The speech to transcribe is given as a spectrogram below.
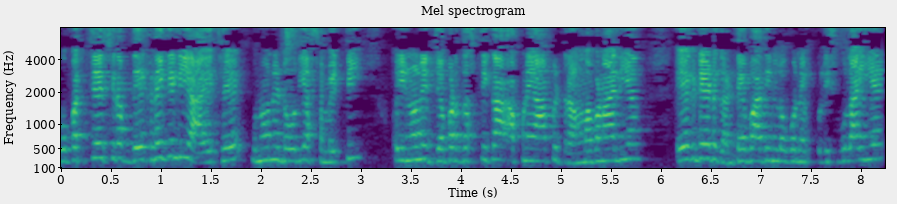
वो बच्चे सिर्फ़ देखने के लिए आए थे। उन्होंने डोरिया समेटी और इन्होंने ज़बरदस्ती का अपने आप ही ड्रामा बना लिया। एक डेढ़ घंटे बाद इन लोगों ने पुलिस बुलाई है,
